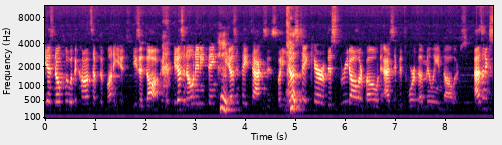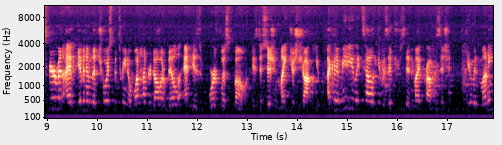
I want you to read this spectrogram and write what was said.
He has no clue what the concept of money is. He's a dog. He doesn't own anything, he hmm. doesn't pay taxes, but he does take care of this $3 bone as if it's worth a million dollars. As an experiment, I have given him the choice between a $100 bill and his worthless bone. His decision might just shock you. I could immediately tell he was interested in my proposition human money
